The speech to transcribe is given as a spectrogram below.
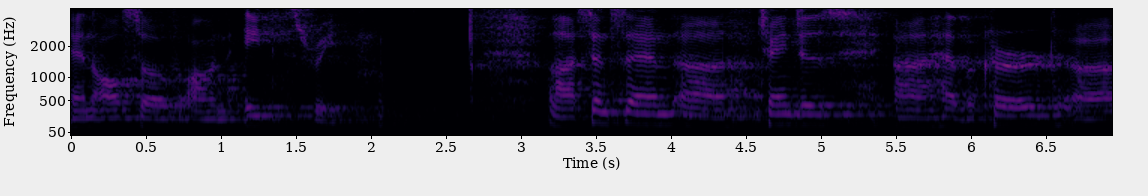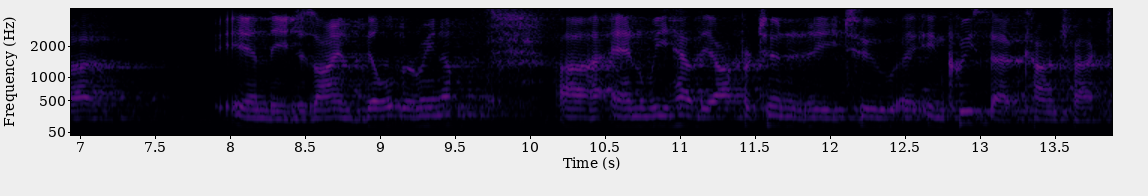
and also on 8th Street. Since then, changes have occurred in the design-build arena, uh, and we have the opportunity to increase that contract.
